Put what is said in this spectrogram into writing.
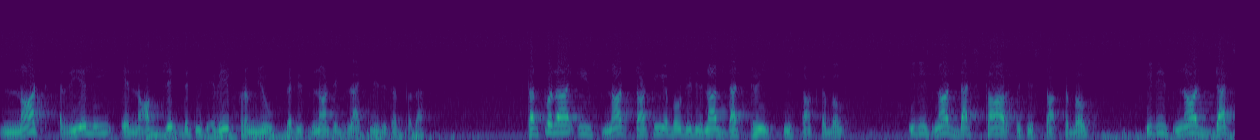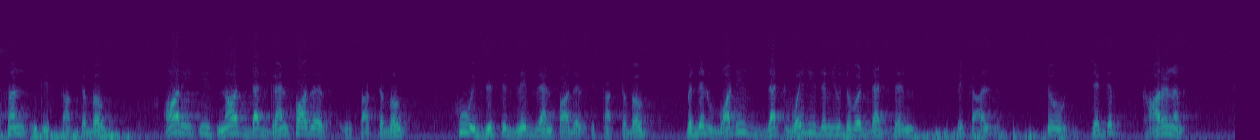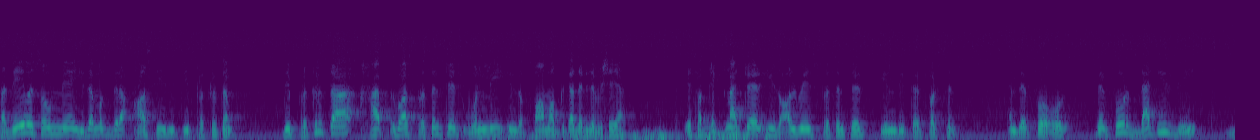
not really an object that is away from you. That is not exactly the tatpada. Tatpada is not talking about, it is not that tree is talked about. It is not that star which is talked about. It is not that sun it is talked about. Or it is not that grandfather is talked about. Who existed, great grandfather is talked about. But then what is that? Why do you then use the word that then? Because, so Jagat Karanam, Sadeva Saumya Idamagra Asiditi Prakritam. The Prakrita was presented only in the form of, because that is a Vishaya. A subject matter is always presented in the third person. And therefore, therefore that is the,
